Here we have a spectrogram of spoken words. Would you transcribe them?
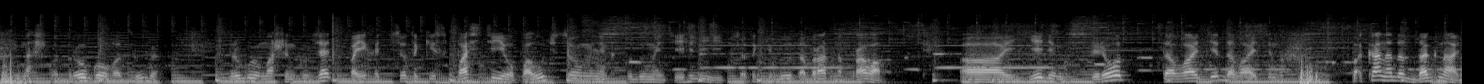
нашего другого друга, другую машинку взять, поехать, все-таки спасти его. Получится у меня, как вы думаете, или все-таки будет обратно провал. А, едем вперед. Давайте, давайте. Пока надо догнать.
